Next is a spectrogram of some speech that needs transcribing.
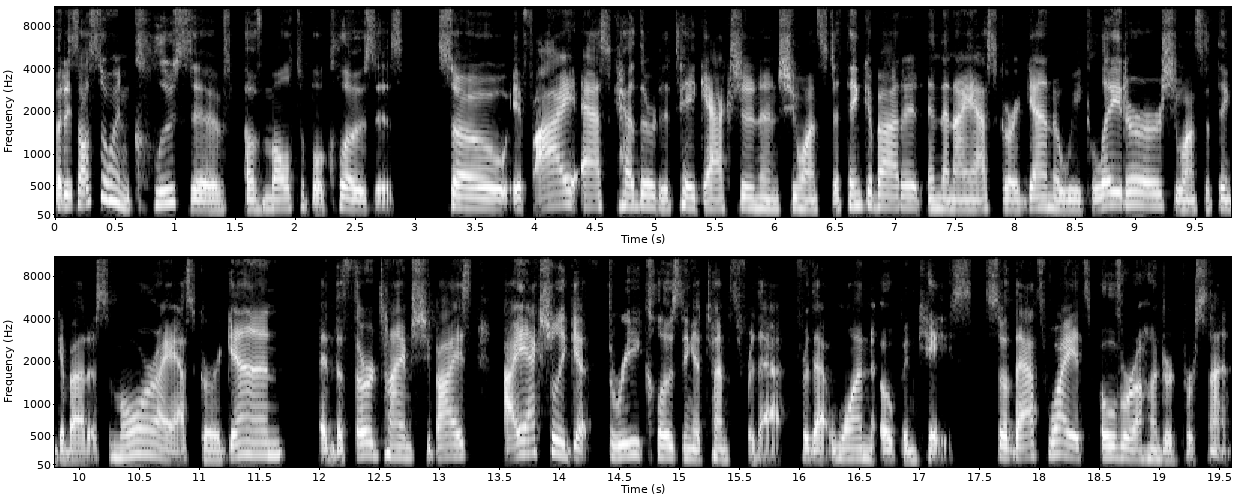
but it's also inclusive of multiple closes. So if I ask Heather to take action and she wants to think about it, and then I ask her again a week later, she wants to think about it some more, I ask her again. And the third time she buys, I actually get three closing attempts for that, for that one open case. So that's why it's over 100%.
